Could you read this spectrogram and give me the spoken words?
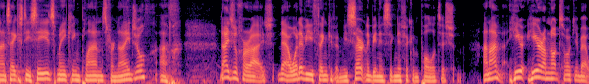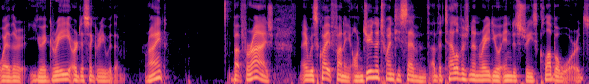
That's XTC's making plans for Nigel. Um, Nigel Farage. Now, whatever you think of him, he's certainly been a significant politician. And I'm here. Here, I'm not talking about whether you agree or disagree with him, right? But Farage, it was quite funny. On June the 27th, at the Television and Radio Industries Club Awards,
